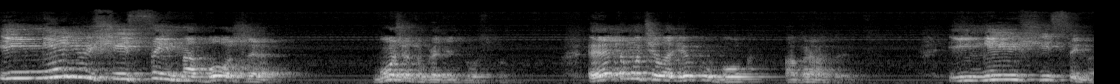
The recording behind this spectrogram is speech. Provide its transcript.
Имеющий Сына Божия может угодить Господу. Этому человеку Бог обрадуется. Имеющий Сына.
